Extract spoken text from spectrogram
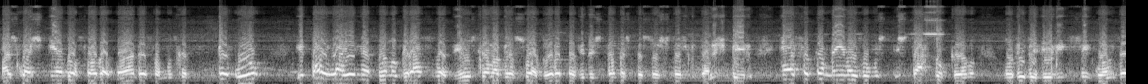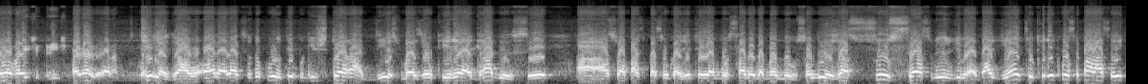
mas com a espinha dorsal da banda, essa música pegou e está aí arrebentando, graças a Deus, sendo abençoadora para a vida de tantas pessoas que estão escutando o espelho. E essa também nós vamos estar tocando no DVD 25 anos, ela vai de brinde para a galera. Que legal. Olha, Alex, eu estou com o tempo aqui estouradíssimo, mas eu queria agradecer a, a sua participação com a gente aí, a moçada da Banda do Som, desejar sucesso mesmo de verdade. Antes, eu queria que você falasse aí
